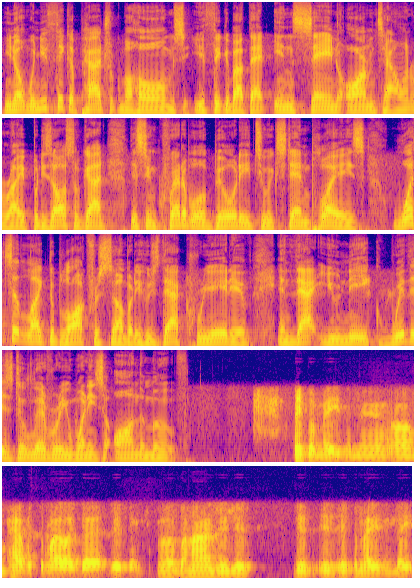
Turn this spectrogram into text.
you know, when you think of Patrick Mahomes, you think about that insane arm talent, right? But he's also got this incredible ability to extend plays. What's it like to block for somebody who's that creative and that unique with his delivery when he's on the move? It's amazing, man. Um, having somebody like that just uh, behind you, just just it, it's amazing. They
